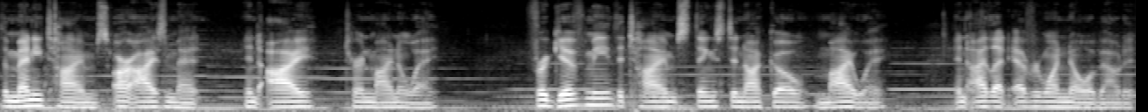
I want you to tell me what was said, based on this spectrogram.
the many times our eyes met and I turned mine away. Forgive me the times things did not go my way and I let everyone know about it.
